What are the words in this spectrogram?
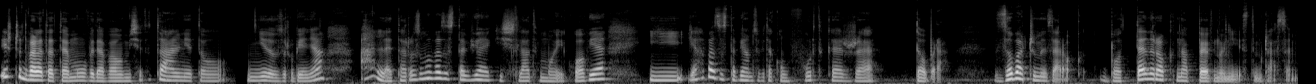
jeszcze dwa lata temu wydawało mi się totalnie to nie do zrobienia, ale ta rozmowa zostawiła jakiś ślad w mojej głowie i ja chyba zostawiłam sobie taką furtkę, że dobra, zobaczymy za rok, bo ten rok na pewno nie jest tym czasem.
